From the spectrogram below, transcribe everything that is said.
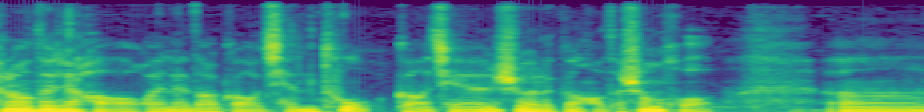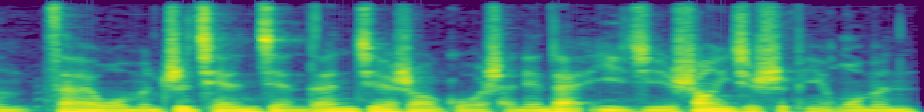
Hello，大家好，欢迎来到搞钱兔。搞钱是为了更好的生活。嗯，在我们之前简单介绍过闪电贷，以及上一期视频我们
